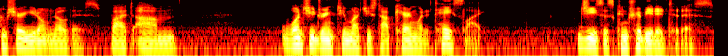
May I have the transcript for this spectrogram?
I'm sure you don't know this, but um, once you drink too much, you stop caring what it tastes like. Jesus contributed to this.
